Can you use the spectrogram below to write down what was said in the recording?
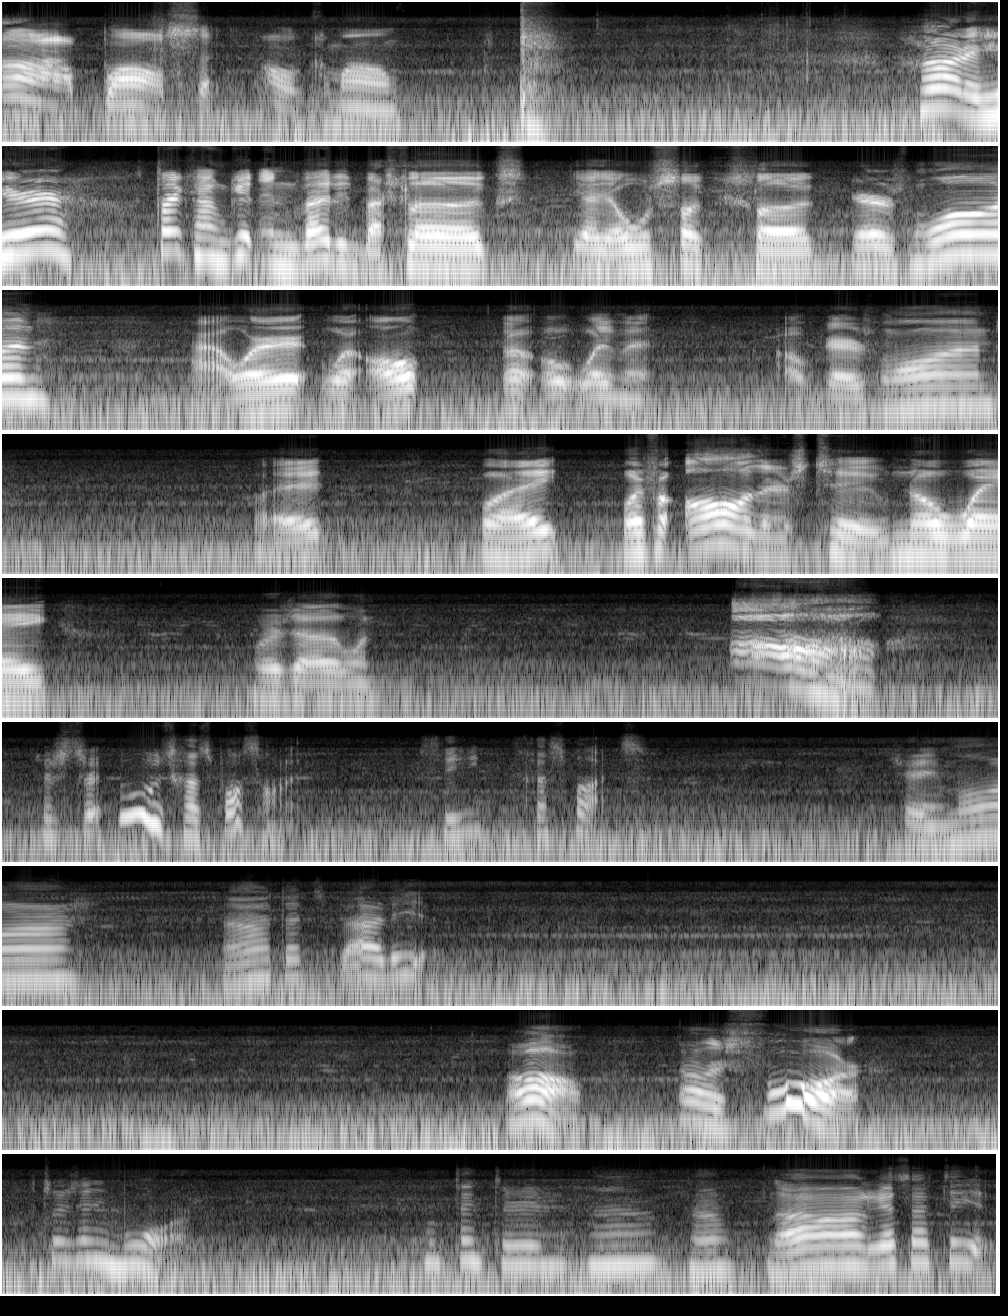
Ah, oh, balls. Oh, come on. Out of here. I think I'm getting invaded by slugs. Yeah, the old slug slug. There's one. Alright, where, where, oh, oh, oh, wait a minute. Oh, there's one. Wait. Wait. Wait for, oh, there's two. No way. Where's the other one? Oh! There's three. Ooh, it's got spots on it. See? It's got spots. Any more? No, that's about it. Oh! Oh, there's four! If there's any more. I don't think there... Uh, no. No, I guess that's it.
